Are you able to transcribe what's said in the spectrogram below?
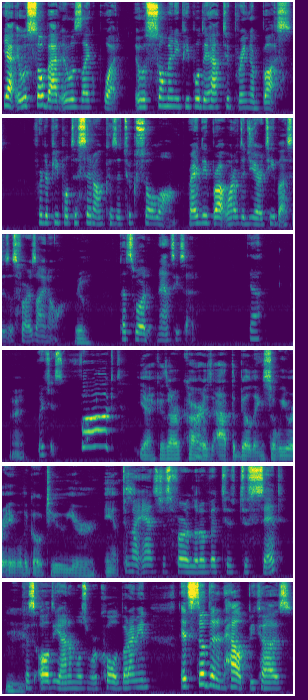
Yeah, it was so bad. It was like what? It was so many people they had to bring a bus for the people to sit on because it took so long. Right? They brought one of the GRT buses, as far as I know. Really? That's what Nancy said. Yeah. All right. Which is fucked. Yeah, because our car is at the building, so we were able to go to your aunt's. To my aunt's just for a little bit to, to sit mm-hmm. because all the animals were cold. But I mean, it still didn't help because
